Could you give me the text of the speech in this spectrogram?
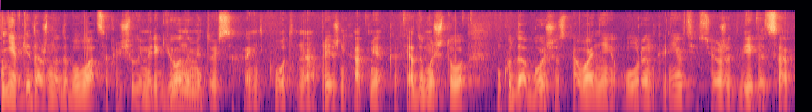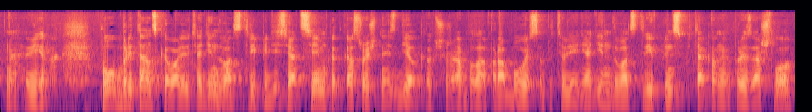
нефти должно добываться ключевыми регионами, то есть сохранить квоты на прежних отметках. Я думаю, что ну, куда больше оснований у рынка нефти все же двигаться вверх. По британской валюте 1.2357, краткосрочная сделка вчера была пробой сопротивления 1.23, в принципе так оно и произошло.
